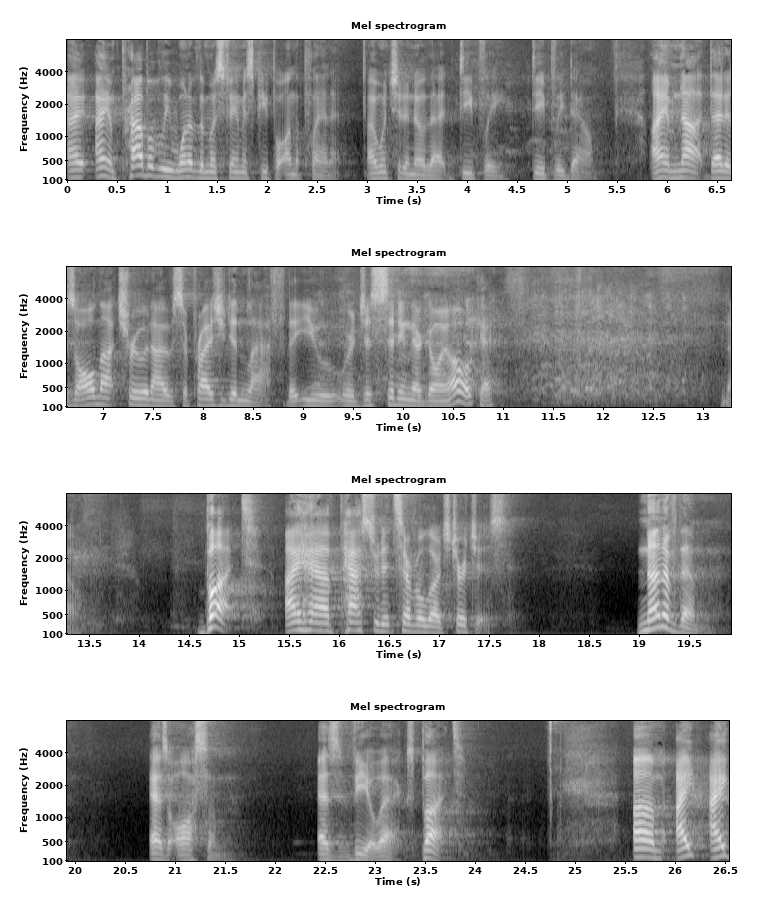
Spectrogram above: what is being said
I, I am probably one of the most famous people on the planet. I want you to know that deeply, deeply down. I am not. That is all not true, and I was surprised you didn't laugh, that you were just sitting there going, oh, okay. no. But I have pastored at several large churches. None of them as awesome as VOX, but um, I, I,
